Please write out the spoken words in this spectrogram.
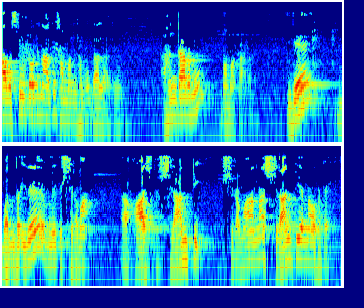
ఆ వస్తువుతోటి నాకు సంబంధము గాలదు. అహంకారము మమకారము ఇదే బంధ ఇదే మీకు శ్రమ. ఆ శ్రాంతి. శ్రమ అన్న శ్రాంతి అన్న ఒకటే.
